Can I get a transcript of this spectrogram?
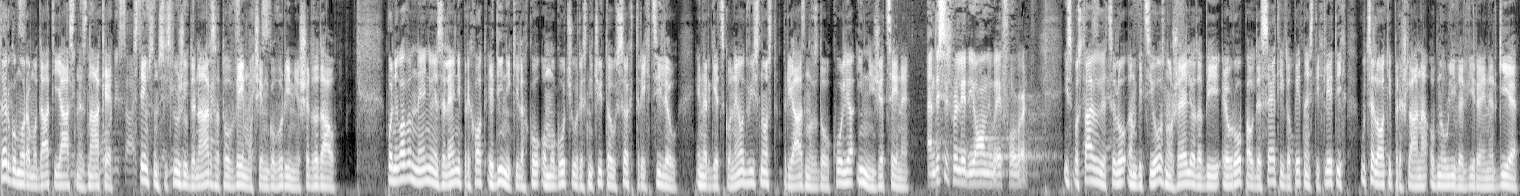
Trgu moramo dati jasne znake. S tem sem si služil denar, zato vem, o čem govorim, je še dodal. Po njegovem mnenju je zeleni prehod edini, ki lahko omogoči uresničitev vseh treh ciljev: energetsko neodvisnost, prijaznost do okolja in niže cene. Izpostavil je celo ambiciozno željo, da bi Evropa v 10 do 15 letih v celoti prešla na obnovljive vire energije.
